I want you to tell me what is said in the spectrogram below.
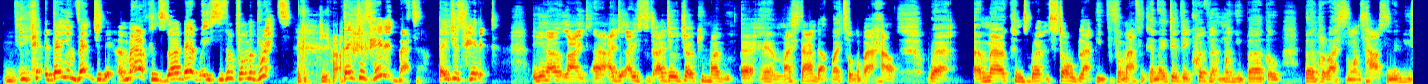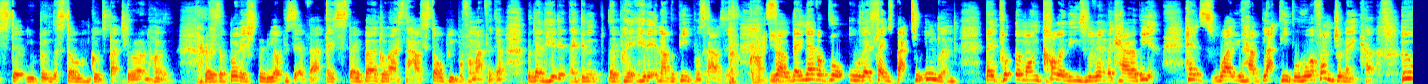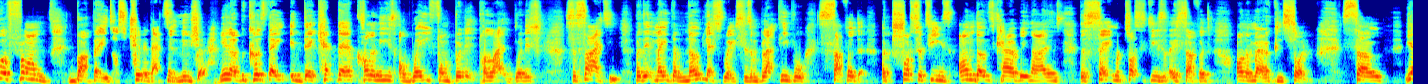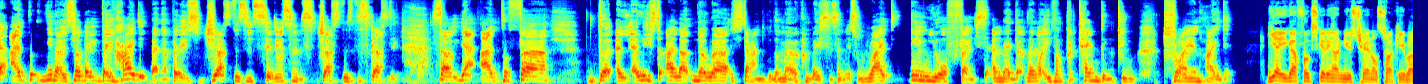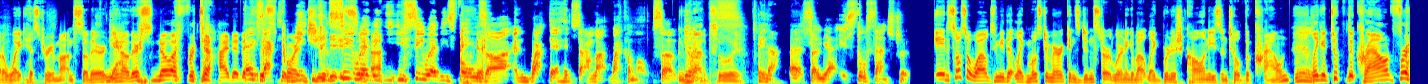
you ca they invented it. Americans learned their racism from the Brits. yeah. They just hid it better. They just hid it. You know, like uh, I, do, I used to I do a joke in my uh, in my stand up where I talk about how where Americans went and stole black people from Africa, and they did the equivalent when you burgle burglarize someone's house, and then you st- you bring the stolen goods back to your own home. Whereas the British did the opposite of that. They they burglarized the house, stole people from Africa, but then hid it. They didn't. They hid it in other people's houses. Oh, God, yeah. So they never brought all their slaves back to England. They put them on colonies within the Caribbean. Hence why you have black people who are from Jamaica, who are from Barbados, Trinidad, St. Lucia, you know, because they they kept their colonies away from British, polite British society. But it made them no less racist, and black people suffered atrocities on those Caribbean islands, the same atrocities that they suffered on American soil. So yeah, I you know, so they they hide it better, but it's just as insidious and it's just as disgusting. So yeah, I prefer the at at least I know where I stand with American racism. It's right in your face, and they're they're not even pretending to try and hide it. Yeah, you got folks getting on news channels talking about a White History Month, so there, you know, there's no effort to hide it at Exactly, this point. you, you can see where yeah. the, you see where these fools are and whack their heads down like whack a mole. So you No, know, absolutely. you know. Uh, so yeah, it still stands true. It's also wild to me that like most Americans didn't start learning about like British colonies until the Crown. Mm. Like it took the Crown for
